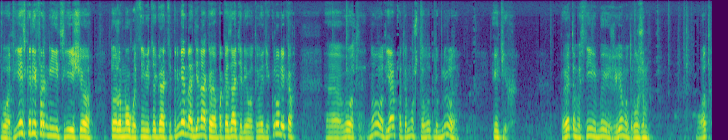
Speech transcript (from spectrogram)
Вот. Есть калифорнийцы еще, тоже могут с ними тягаться. Примерно одинаковые показатели вот у этих кроликов. Э, вот. Ну вот я потому что вот люблю этих. Поэтому с ними мы живем и дружим. Вот.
